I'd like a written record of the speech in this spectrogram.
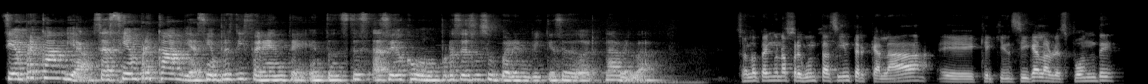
siempre cambia, o sea, siempre cambia, siempre es diferente. Entonces ha sido como un proceso súper enriquecedor, la verdad. Solo tengo una pregunta así intercalada, eh, que quien siga la responde.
